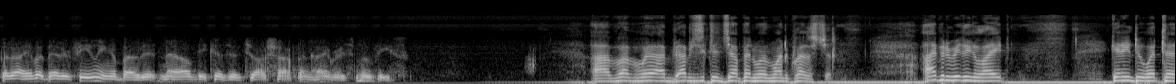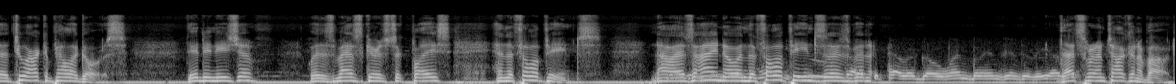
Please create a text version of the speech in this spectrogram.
But I have a better feeling about it now because of Josh Oppenheimer's movies. Uh, I'm I'm just going to jump in with one question. I've been reading late, getting to what uh, two archipelagos, the Indonesia, where this massacres took place, and the Philippines. Now, as I know, in the Philippines, there's been archipelago. One blends into the other. That's what I'm talking about.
